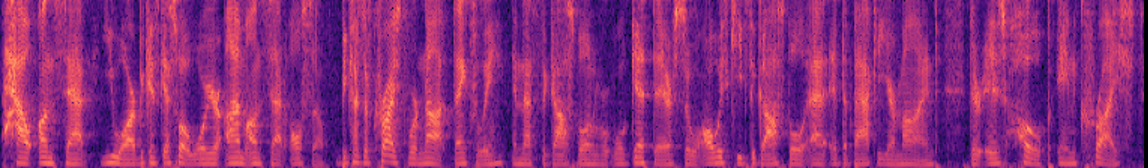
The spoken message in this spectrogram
how unsat you are because guess what, warrior? I'm unsat also. Because of Christ, we're not, thankfully. And that's the gospel. And we'll get there. So always keep the gospel at, at the back of your mind. There is hope in Christ.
